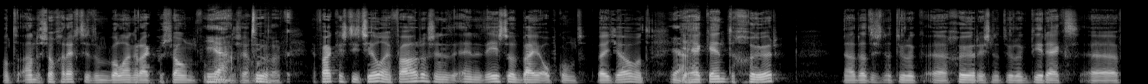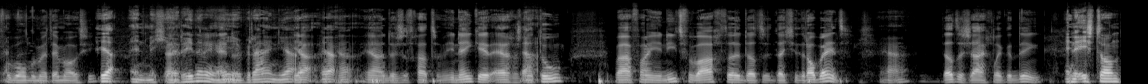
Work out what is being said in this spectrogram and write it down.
want aan zo'n gerecht zit een belangrijk persoon verbonden, ja, zeg maar. En vaak is het iets heel eenvoudigs en het, en het eerste wat bij je opkomt, weet je wel? Want Ja. je herkent de geur. Nou, dat is natuurlijk... eh, geur is natuurlijk direct eh, verbonden met emotie. Ja, en met je Ja, herinneringen en je brein, ja. Ja, ja. Ja, dus het gaat in één keer ergens naartoe waarvan je niet verwacht eh, dat, dat je er al bent. ja. Dat is eigenlijk het ding. En is dan,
